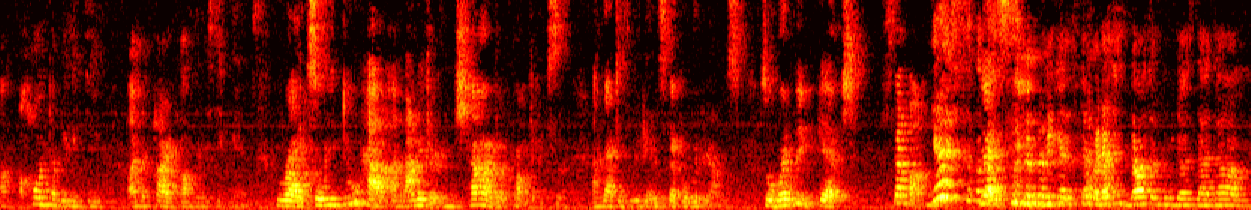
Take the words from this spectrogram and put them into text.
accountability on the part of the recipients. Right, so we do have a manager in charge of projects and that is Miguel Stepper Williams. So when we get Stepper, yes, yes, Miguel Stepper, that's his daughter who does that um,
